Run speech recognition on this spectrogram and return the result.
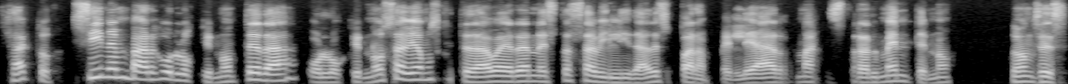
Exacto. Sin embargo, lo que no te da o lo que no sabíamos que te daba eran estas habilidades para pelear magistralmente, ¿no? Entonces,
